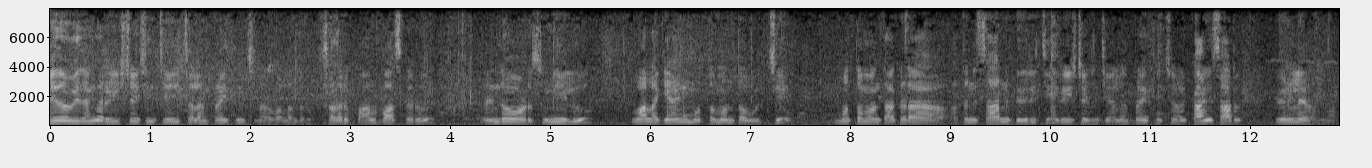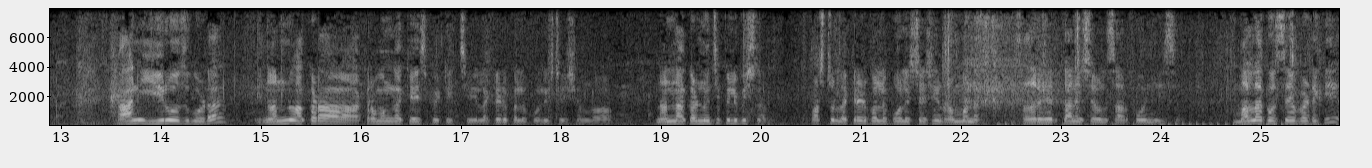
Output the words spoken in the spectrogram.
ఏదో విధంగా రిజిస్ట్రేషన్ చేయించాలని ప్రయత్నించినారు వాళ్ళందరూ. సదరు పాల్ భాస్కర్ రెండో వాడు సునీలు వాళ్ళ గ్యాంగ్ మొత్తం అంతా వచ్చి మొత్తం అంతా అక్కడ అతని సార్ని బెదిరించి రిజిస్ట్రేషన్ చేయాలని ప్రయత్నించినారు. కానీ సార్ వినలేదన్నమాట. కానీ ఈరోజు కూడా నన్ను అక్కడ అక్రమంగా కేసు పెట్టించి లక్కిరెడ్డిపల్లి పోలీస్ స్టేషన్లో నన్ను అక్కడి నుంచి పిలిపించినారు. ఫస్ట్ లక్కిరెడ్డిపల్లి పోలీస్ స్టేషన్ రమ్మన్నారు. సదరు హెడ్ కానిస్టేబుల్ సార్ ఫోన్ చేసి. మళ్ళా కొద్దిసేపటికి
